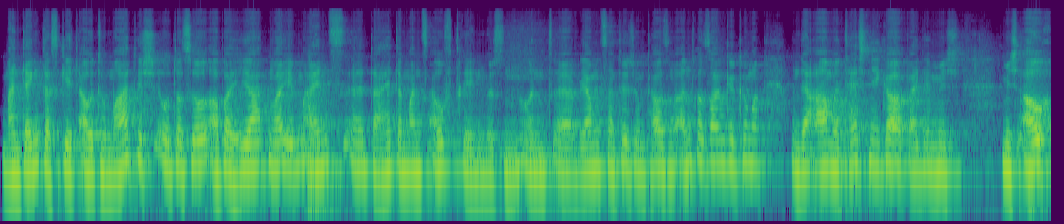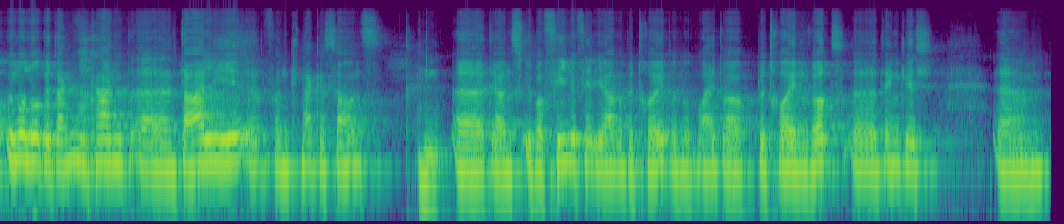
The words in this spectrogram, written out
man denkt, das geht automatisch oder so, aber hier hatten wir eben eins, äh, da hätte man es aufdrehen müssen. Und äh, wir haben uns natürlich um tausend andere Sachen gekümmert. Und der arme Techniker, bei dem ich mich auch immer nur bedanken kann, äh, Dali äh, von Knacke Sounds, mhm. Äh, der uns über viele, viele Jahre betreut und noch weiter betreuen wird, denke ich. Ähm,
